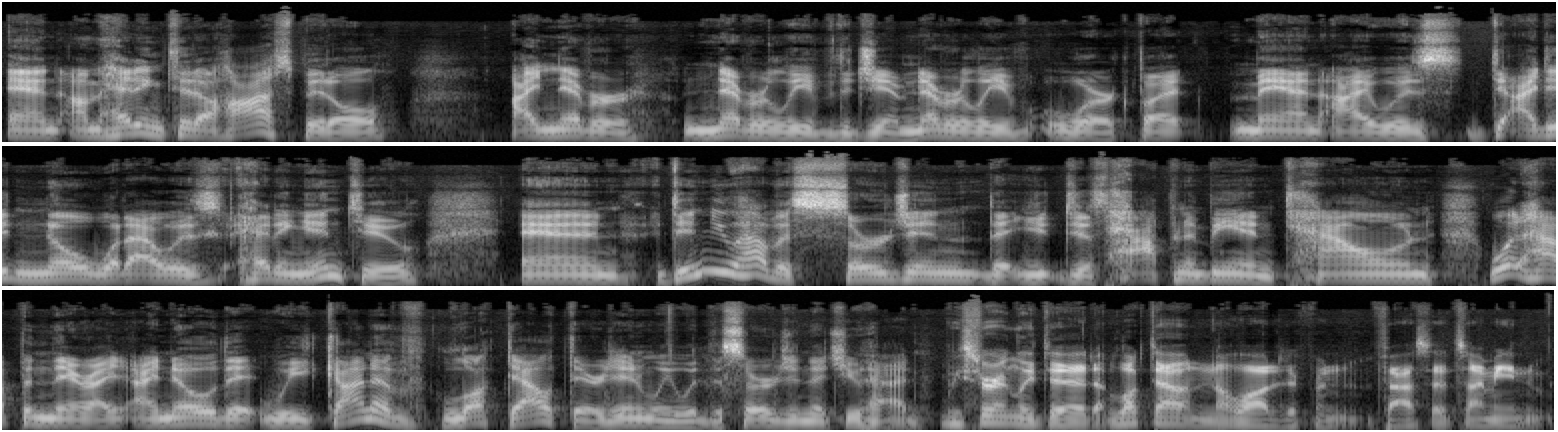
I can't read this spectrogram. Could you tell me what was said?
And I'm heading to the hospital. I never, never leave the gym, never leave work. But man, I was, I didn't know what I was heading into. And didn't you have a surgeon that you just happened to be in town? What happened there? I, I know that we kind of lucked out there, didn't we, with the surgeon that you had? We certainly did. Lucked out in a lot of different facets. I mean,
